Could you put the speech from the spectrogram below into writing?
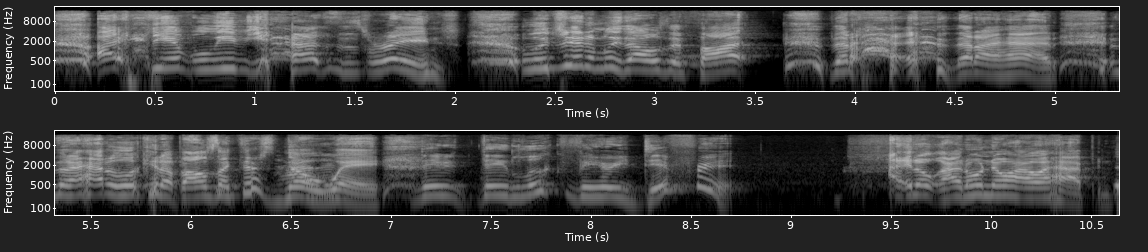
I can't believe he has this range. Legitimately, that was a thought that I that I had, and then I had to look it up. I was like, "There's no How way." They they look very different. I don't. I don't know how it happened.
